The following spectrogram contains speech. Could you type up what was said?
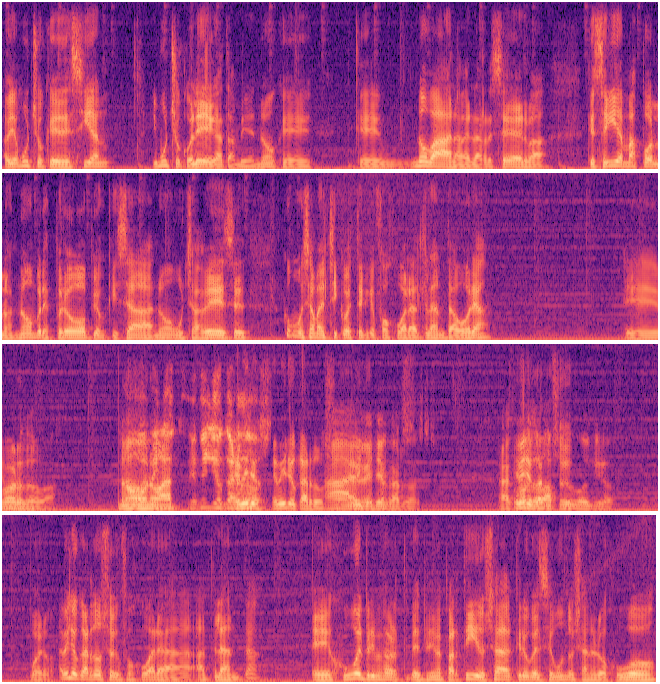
Había muchos que decían, y mucho colega también, ¿no? Que, que no van a ver la reserva, que seguían más por los nombres propios, quizá, ¿no? Muchas veces. ¿Cómo se llama el chico este que fue a jugar a Atlanta ahora? Eh, Córdoba. No, no, Emilio Cardoso. Emilio, Cardoso. Ah, Emilio, Cardoso. Bueno, Emilio Cardoso que fue a jugar a Atlanta. Eh, jugó el primer, el primer partido, ya creo que el segundo ya no lo jugó.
